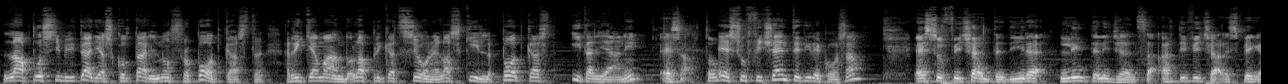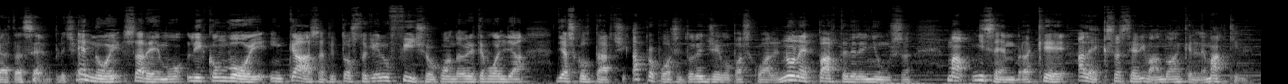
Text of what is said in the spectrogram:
la possibilità di ascoltare il nostro podcast richiamando l'applicazione, la skill podcast italiani. Esatto. È sufficiente dire cosa? È sufficiente dire l'intelligenza artificiale spiegata semplice. E noi saremo lì con voi in casa piuttosto che in ufficio quando avrete voglia di ascoltarci. A proposito, leggevo Pasquale, non è parte delle news, ma mi sembra che Alexa stia arrivando anche nelle macchine.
